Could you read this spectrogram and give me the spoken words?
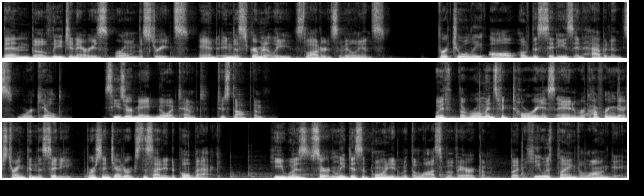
Then the legionaries roamed the streets and indiscriminately slaughtered civilians. Virtually all of the city's inhabitants were killed. Caesar made no attempt to stop them. With the Romans victorious and recovering their strength in the city, Vercingetorix decided to pull back. He was certainly disappointed with the loss of Avaricum, but he was playing the long game.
